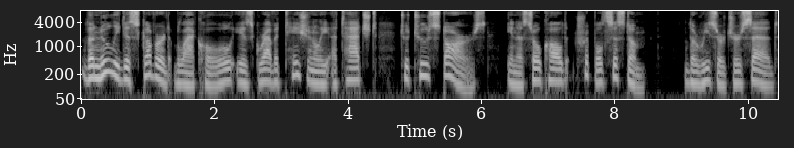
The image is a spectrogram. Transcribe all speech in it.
The newly discovered black hole is gravitationally attached to two stars in a so-called triple system, the researchers said.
